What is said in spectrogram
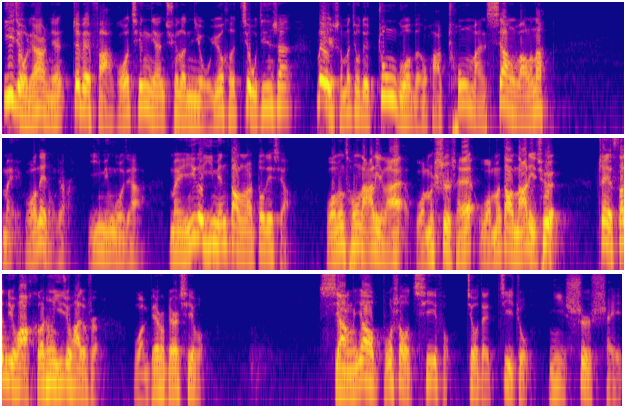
一九零二年，这位法国青年去了纽约和旧金山，为什么就对中国文化充满向往了呢？美国那种地儿，移民国家，每一个移民到了那儿都得想：我们从哪里来？我们是谁？我们到哪里去？这三句话合成一句话就是：我们别受别人欺负。想要不受欺负，就得记住你是谁。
